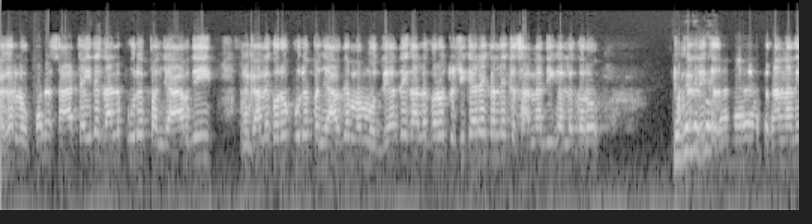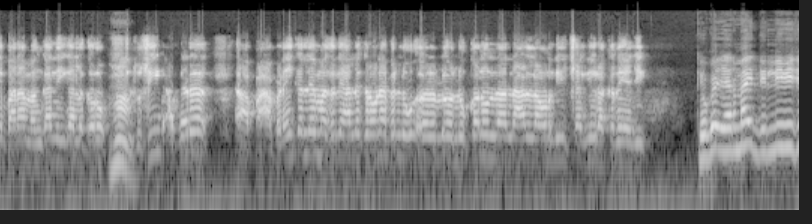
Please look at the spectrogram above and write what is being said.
ਅਗਰ ਲੋਕਾਂ ਦਾ ਸਾਥ ਚਾਹੀਦਾ ਗੱਲ ਪੂਰੇ ਪੰਜਾਬ ਦੀ ਗੱਲ ਕਰੋ ਪੂਰੇ ਪੰਜਾਬ ਦੇ ਮੁੱਦਿਆਂ ਤੇ ਗੱਲ ਕਰੋ ਤੁਸੀਂ ਕਹਿ ਰਹੇ ਇਕੱਲੇ ਕਿਸਾਨਾਂ ਦੀ ਗੱਲ ਕਰੋ। ਕਿਉਂਕਿ ਕਿਸਾਨਾਂ ਦੇ- ਕਿਸਾਨਾਂ ਦੇ 12 ਮੰਗਾਂ ਦੀ ਗੱਲ ਕਰੋ। ਤੁਸੀਂ ਅਗਰ ਆਪ- ਆਪਣੇ ਇਕੱਲੇ ਮਸਲੇ ਹੱਲ ਕਰਾਉਣਾ ਫਿਰ ਲੋਕਾਂ ਨੂੰ ਨਾਲ ਲਾਉਣ ਦੀ ਇੱਛਾ ਕਿਉਂ ਰੱਖਦੇ ਆ ਜੀ? ਕਿਉਂਕਿ ਸ਼ਰਮਾ ਜੀ ਦਿੱਲੀ ਵਿੱਚ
